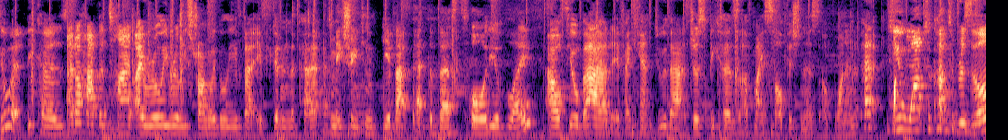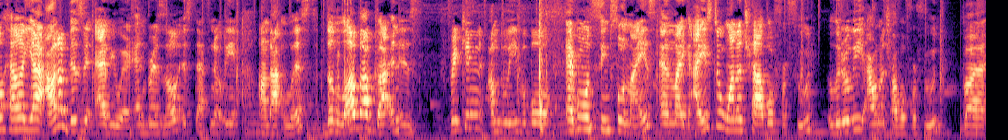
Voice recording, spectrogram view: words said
do it because I don't have the time. I really, really strongly believe that if you get in a pet, to make sure you can give that pet the best quality of life. I'll feel bad if I can't do that just because of my selfishness of wanting a pet. Do you want to come to Brazil? Hell yeah. I want to visit everywhere and Brazil is definitely on that list. The love I've gotten is freaking unbelievable. Everyone seems so nice. And like, I used to want to travel for food. Literally, I want to travel for food. But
